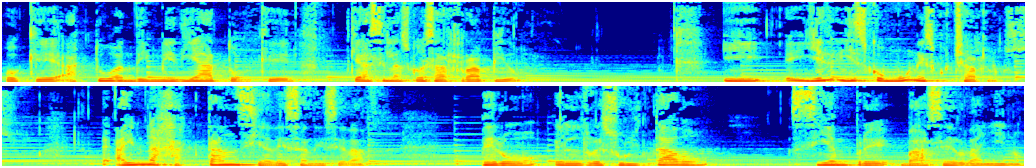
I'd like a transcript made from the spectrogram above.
o que actúan de inmediato, que, que hacen las cosas rápido. Y, es común escucharlos. Hay una jactancia de esa necedad, pero el resultado siempre va a ser dañino.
